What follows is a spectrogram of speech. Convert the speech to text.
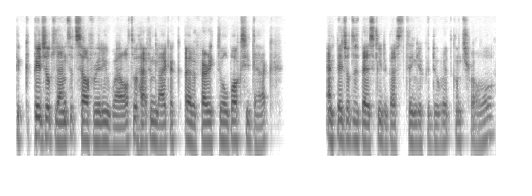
the Pidgeot lends itself really well to having like a, a very toolboxy deck, and Pidgeot is basically the best thing you could do with control.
